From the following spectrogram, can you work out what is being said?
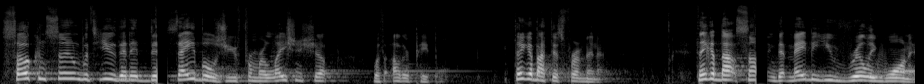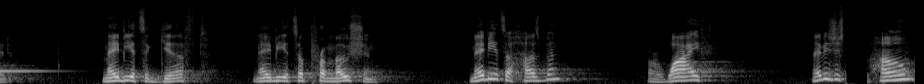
So consumed with you that it disables you from relationship with other people. Think about this for a minute. Think about something that maybe you've really wanted. Maybe it's a gift, maybe it's a promotion, maybe it's a husband or wife, maybe it's just home,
